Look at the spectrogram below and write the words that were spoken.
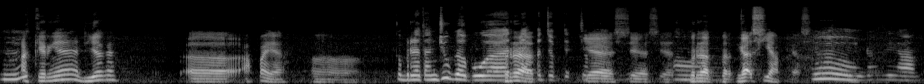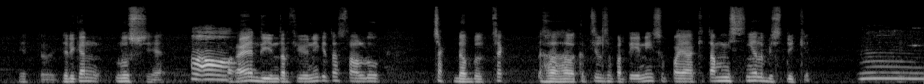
hmm. akhirnya dia uh, apa ya? Uh, keberatan juga buat berat. job, job yes, yes, yes. Oh. Berat, berat. Nggak siap, ya. Hmm, siap. Gitu. Jadi kan loose ya. Oh, oh. Makanya di interview ini kita selalu cek double cek hal-hal kecil seperti ini supaya kita missnya lebih sedikit. Hmm.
